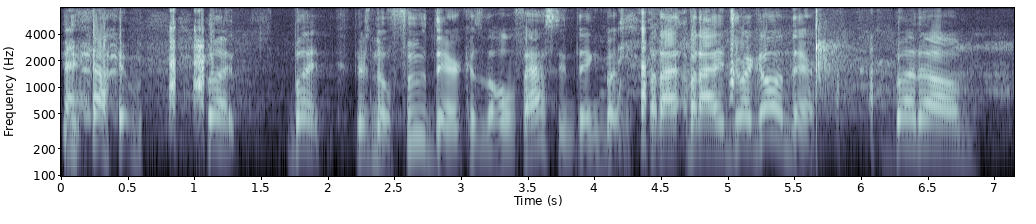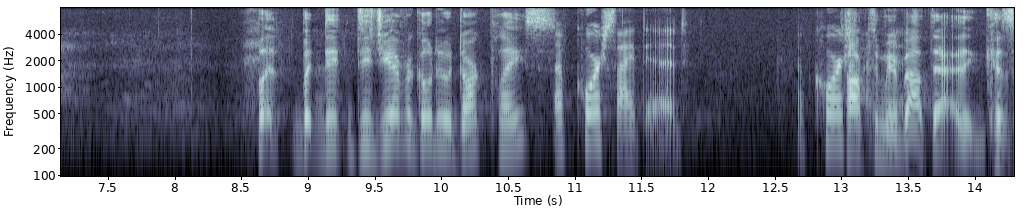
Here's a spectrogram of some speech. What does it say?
but yeah, but but there's no food there because of the whole fasting thing. But but I but I enjoy going there. But um. But but did, did you ever go to a dark place? of course I did. Of course. Talk to me about that because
